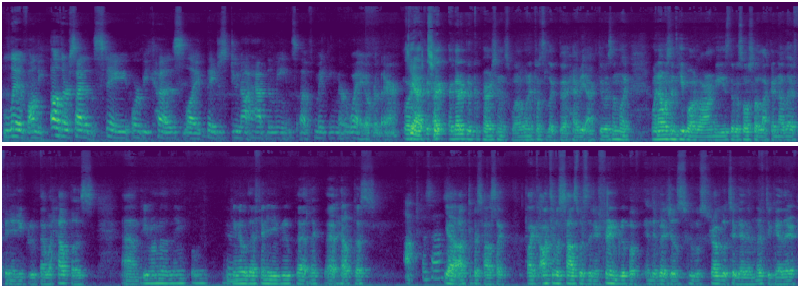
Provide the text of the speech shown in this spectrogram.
live on the other side of the state or because like they just do not have the means of making their way over there. Like, Yeah, I, I, I got a good comparison as well when it comes to like the heavy activism. Like when I was in People's Armies, there was also like another affinity group that would help us. Um, do you remember the name fully? Do you know the affinity group that like that helped us? Octopus House? Yeah, Octopus House. Like like Octopus House was an affinity group of individuals who struggled together and lived together,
